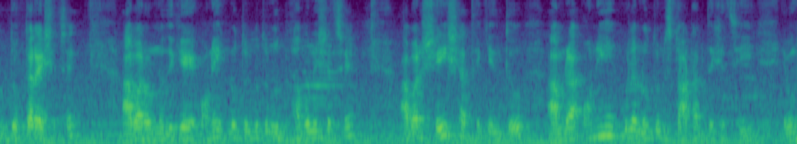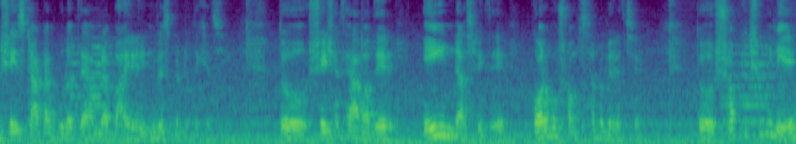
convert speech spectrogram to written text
উদ্যোক্তারা এসেছে, আবার অন্যদিকে অনেক নতুন নতুন উদ্ভাবন এসেছে। আবার সেই সাথে কিন্তু আমরা অনেকগুলো নতুন স্টার্ট দেখেছি এবং সেই স্টার্ট আপগুলোতে আমরা বাইরের ইনভেস্টমেন্টও দেখেছি। তো সেই সাথে আমাদের এই ইন্ডাস্ট্রিতে কর্মসংস্থানও বেড়েছে। তো সব কিছু মিলিয়ে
